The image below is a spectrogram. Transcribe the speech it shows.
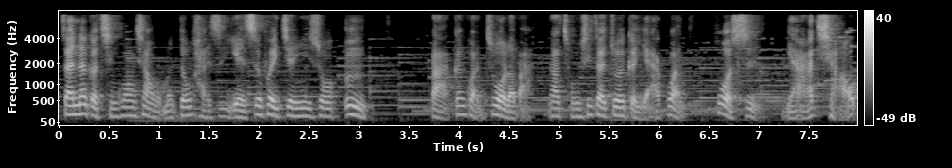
在那个情况下，我们都还是也是会建议说，嗯。把根管做了吧，那重新再做一个牙冠或是牙桥。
